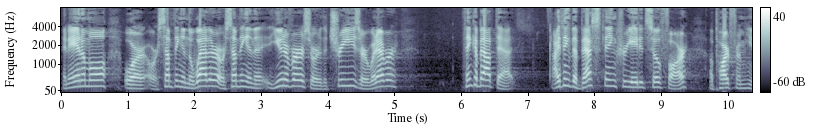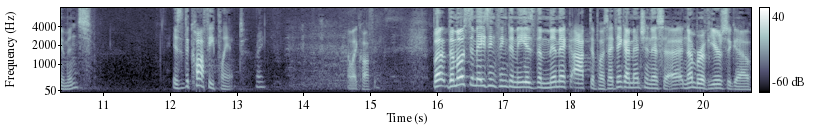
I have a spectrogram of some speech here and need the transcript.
an animal or, or something in the weather or something in the universe or the trees or whatever. Think about that. I think the best thing created so far, apart from humans, is the coffee plant, right? I like coffee. But the most amazing thing to me is the mimic octopus. I think I mentioned this a, number of years ago.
